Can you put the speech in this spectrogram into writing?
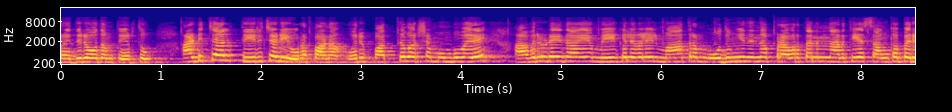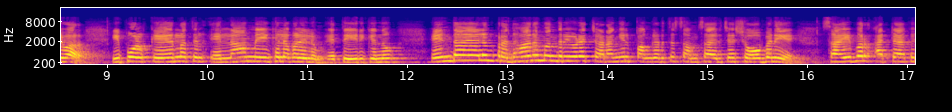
പ്രതിരോധം തീർത്തു. അടിച്ചാൽ തിരിച്ചടി ഉറപ്പാണ്. ഒരു പത്ത് വർഷം മുമ്പ് വരെ അവരുടേതായ മേഖലകളിൽ മാത്രം ഒതുങ്ങി നിന്ന് പ്രവർത്തനം നടത്തിയ സംഘപരിവാർ ഇപ്പോൾ കേരളത്തിൽ എല്ലാ മേഖലകളിലും എത്തിയിരിക്കുന്നു. എന്തായാലും പ്രധാനമന്ത്രിയുടെ ചടങ്ങിൽ പങ്കെടുത്ത് സംസാരിച്ച ശോഭനയെ സൈബർ അറ്റാക്ക്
